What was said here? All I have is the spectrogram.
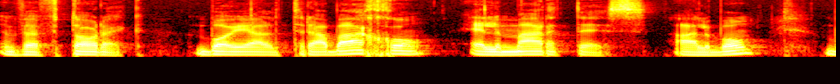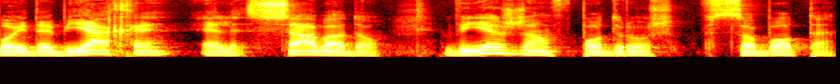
we wtorek. Voy al trabajo el martes. Albo voy de viaje el sábado. Wyjeżdżam w podróż w sobotę.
